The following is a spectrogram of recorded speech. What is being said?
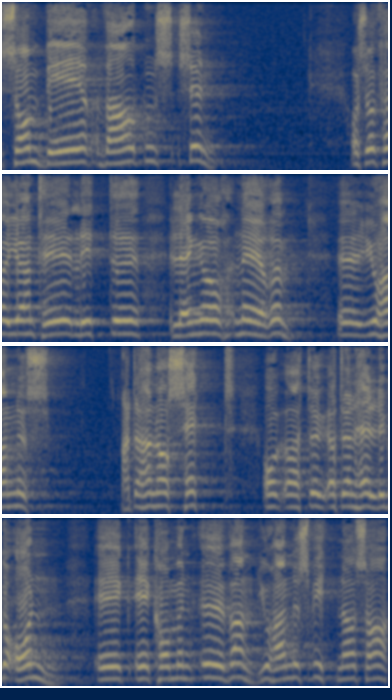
som ber verdens synd. Og så føyer han til litt eh, lenger nede, eh, Johannes, at han har sett at, at Den hellige ånd er, er kommet over han. Johannes vitna sa,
